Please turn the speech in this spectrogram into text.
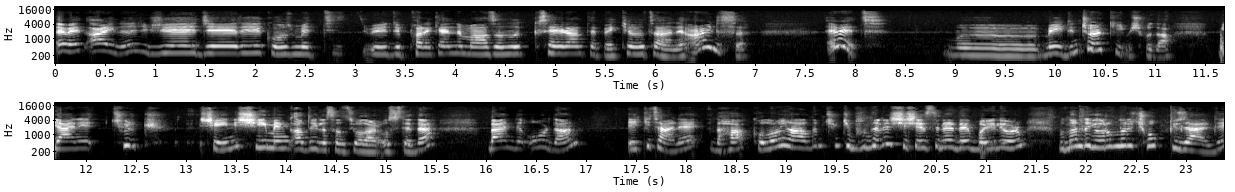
Evet aynı J, C, R kozmetik parakende mağazalık Seyrantepe kağıthane aynısı. Evet. Made in Turkey'miş bu da. Yani Türk şeyini Shimeng adıyla satıyorlar o sitede. Ben de oradan iki tane daha kolonya aldım. Çünkü bunların şişesine de bayılıyorum. Bunların da yorumları çok güzeldi.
